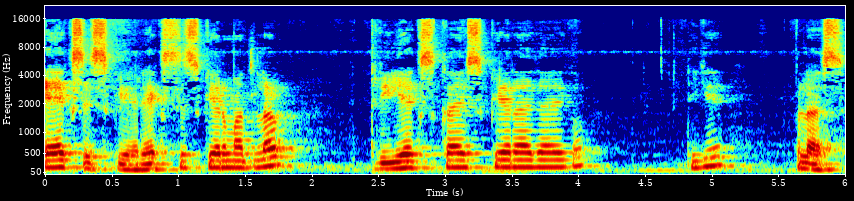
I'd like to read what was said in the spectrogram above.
एक्स स्क्वेयर एक्स स्क्वेयर मतलब थ्री एक्स का स्क्वेयर आ जाएगा, ठीक है? प्लस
